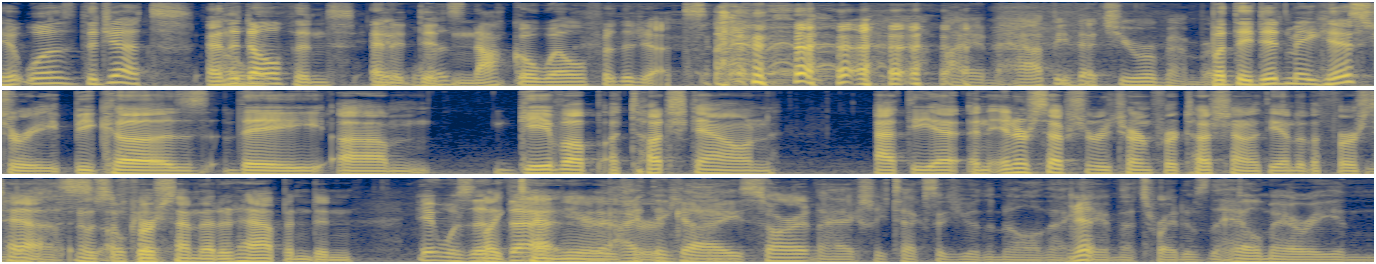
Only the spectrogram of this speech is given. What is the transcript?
it was the Jets and Oh, the Dolphins, and it it, did not go well for the Jets. I am happy that you remember. but they did make history because they um, gave up a touchdown at the an interception return for a touchdown at the end of the first half. Yes, And it was the first time that had happened in It was a, like that, 10 years I think something. I saw it, and I actually texted you in the middle of that Yeah. game. That's right. It was the hail mary, and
